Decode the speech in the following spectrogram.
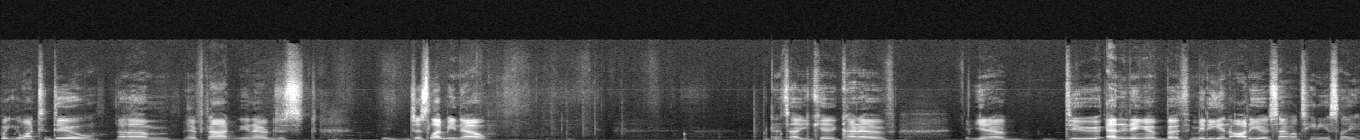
what you want to do. Um, if not, you know, just just let me know. But that's how you could kind of, you know, do editing of both MIDI and audio simultaneously.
